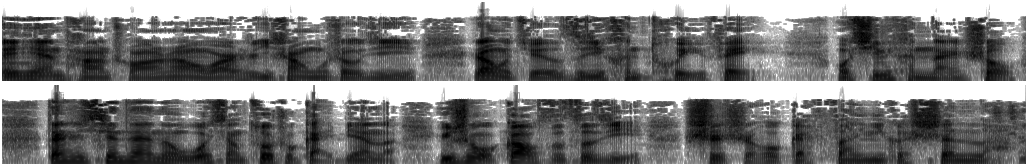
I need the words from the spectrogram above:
那天躺床上玩一上午手机，让我觉得自己很颓废，我心里很难受。但是现在呢，我想做出改变了，于是我告诉自己，是时候该翻一个身了。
